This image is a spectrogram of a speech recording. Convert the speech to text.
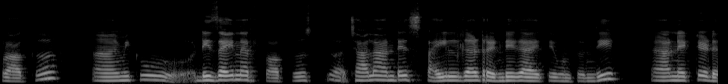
ఫ్రాక్. మీకు డిజైనర్ ఫ్రాక్ చాలా అంటే స్టైల్గా ట్రెండీగా అయితే ఉంటుంది. నెట్టెడ్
